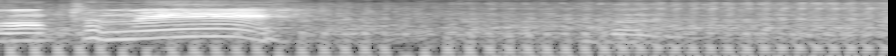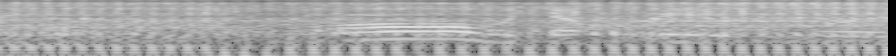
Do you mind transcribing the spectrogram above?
ออกทำไมเบิ่งโอ้บ่จักปีกเลย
